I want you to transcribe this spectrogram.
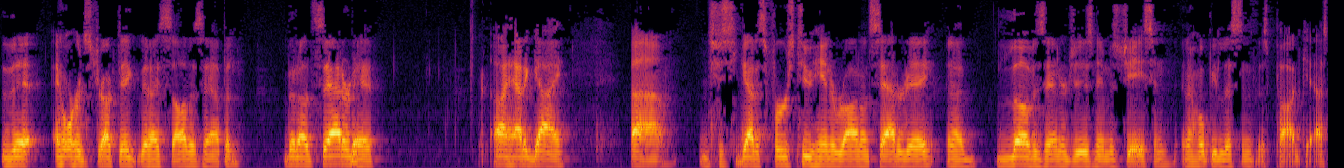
that or instructing that I saw this happen. But on Saturday, I had a guy. Uh, just he got his first two-handed rod on Saturday, and I love his energy. His name is Jason, and I hope he listens to this podcast.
